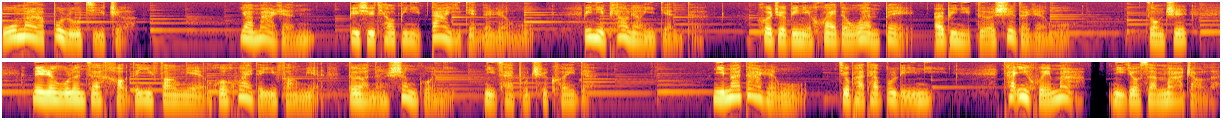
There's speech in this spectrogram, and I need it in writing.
无骂不如己者。要骂人，必须挑比你大一点的人物，比你漂亮一点的，或者比你坏的万倍而比你得势的人物。总之，那人无论在好的一方面或坏的一方面，都要能胜过你。你才不吃亏的。你骂大人物，就怕他不理你，他一回骂，你就算骂着了。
